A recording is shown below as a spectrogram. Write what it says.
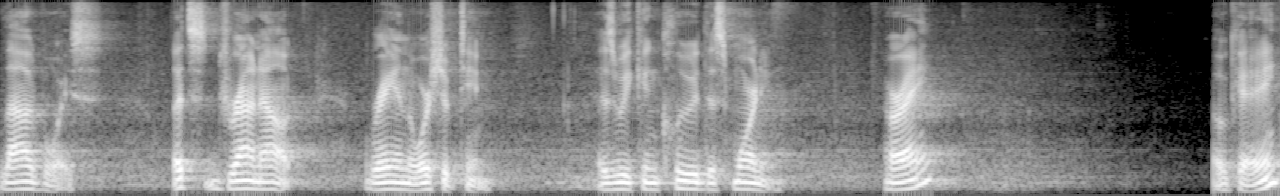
Loud voice. Let's drown out Ray and the worship team as we conclude this morning. All right? Okay.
